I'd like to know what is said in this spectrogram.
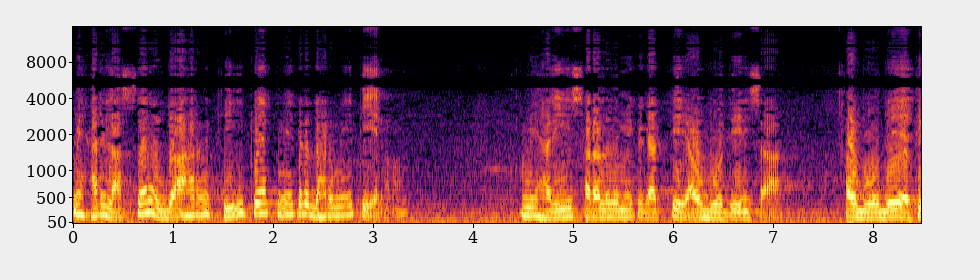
මේ හරි ලස්සන උදාහරණ කීපයක් මේකට ධර්මයේ තියෙනවා. මේ හරි සරලව මේක ගත්තේ අවබෝධය නිසා. අවබෝධය ඇති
